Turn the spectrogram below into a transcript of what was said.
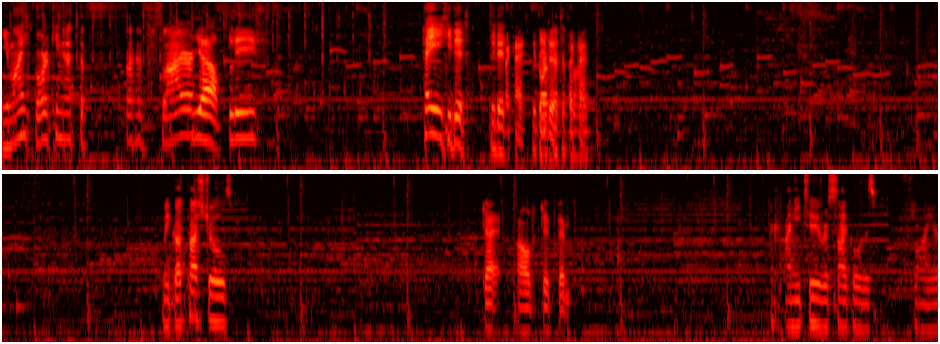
you mind barking at the f- flyer? yeah, please. Hey, he did. He did. Okay, he barked at the flyer. okay. We got pustules. Okay, I'll get them. Okay, I need to recycle this flyer.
